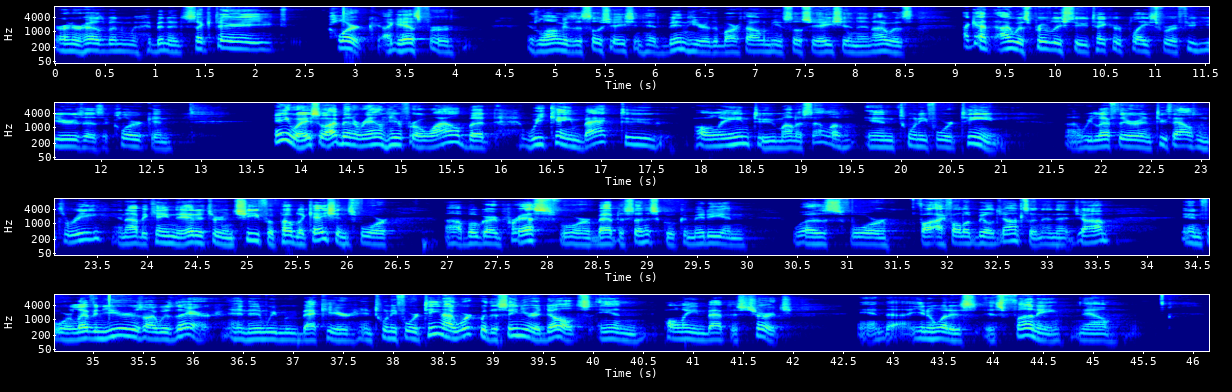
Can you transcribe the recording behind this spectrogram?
her and her husband had been a secretary clerk, I guess, for as long as the association had been here, the Bartholomew Association, and I was, I got, I was privileged to take her place for a few years as a clerk, and anyway, so I've been around here for a while, but we came back to Pauline to Monticello in 2014. Uh, we left there in 2003, and I became the editor in chief of publications for uh, Bogard Press for Baptist Sunday School Committee, and was for I followed Bill Johnson in that job, and for 11 years I was there, and then we moved back here in 2014. I worked with the senior adults in Pauline Baptist Church, and uh, you know what is is funny now.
